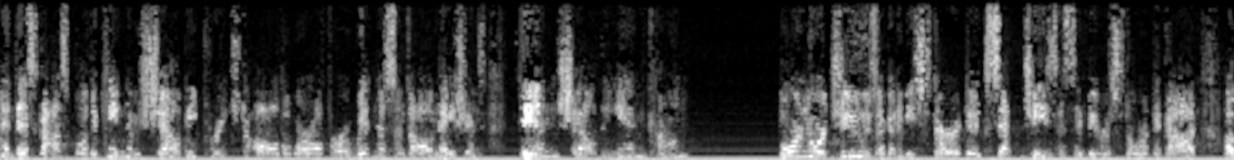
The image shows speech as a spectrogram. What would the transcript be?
And this gospel of the kingdom shall be preached to all the world for a witness unto all nations. Then shall the end come. More and more Jews are going to be stirred to accept Jesus and be restored to God. A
